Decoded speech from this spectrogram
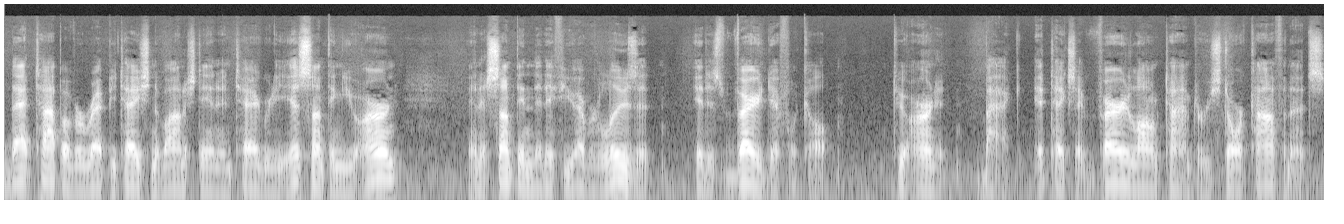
that type of a reputation of honesty and integrity is something you earn, and it's something that if you ever lose it, it is very difficult to earn it back. It takes a very long time to restore confidence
